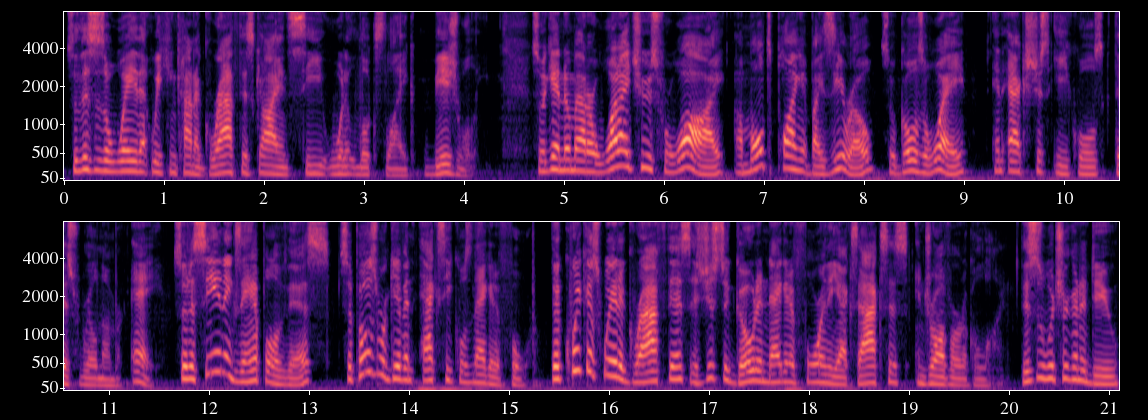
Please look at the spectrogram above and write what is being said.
So this is a way that we can kind of graph this guy and see what it looks like visually. So again, no matter what I choose for y, I'm multiplying it by 0, so it goes away, and x just equals this real number a. So to see an example of this, suppose we're given x equals negative 4. The quickest way to graph this is just to go to negative 4 in the x-axis and draw a vertical line. This is what you're going to do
